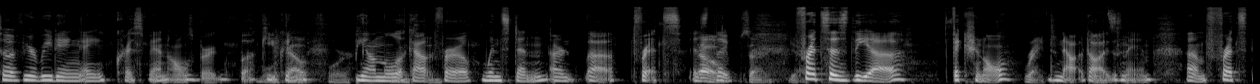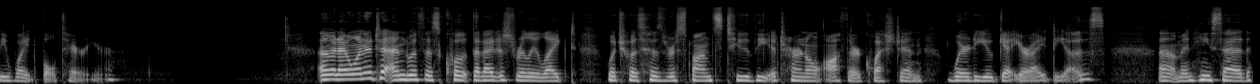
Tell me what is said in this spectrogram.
So if you're reading a Chris Van Allsburg book, you can be on the lookout Winston. for a Winston or uh, Fritz. Is Oh, the sorry. Yeah. Fritz is the uh, fictional Right. no- dog's name. Um, Fritz, the white bull terrier. Um, and I wanted to end with this quote that I just really liked, which was his response to the eternal author question Where do you get your ideas? Um, and he said,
